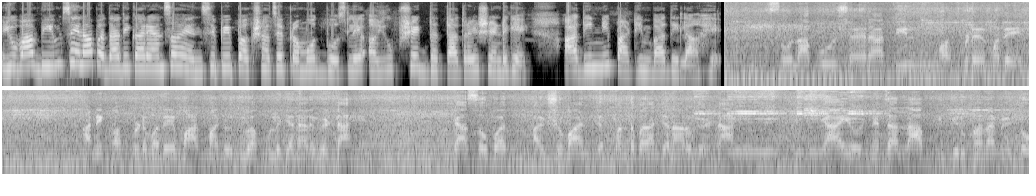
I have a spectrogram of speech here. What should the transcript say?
युवा भीमसेना पदाधिकाऱ्यांसह एनसीपी पक्षाचे प्रमोद भोसले अयूब शेख दत्तात्रय शेंडगे आदींनी पाठिंबा दिला आहे. सोलापूर शहरातील हॉस्पिटलमध्ये अनेक हॉस्पिटलमध्ये महात्मा ज्योतिबा फुले जनआरोग्य योजना आहे. त्यासोबत आयुष्यमान ज- पंतप्रधान जनआरोग्य योजना आहे. या योजनेचा लाभ किती रुग्णांना मिळतो?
